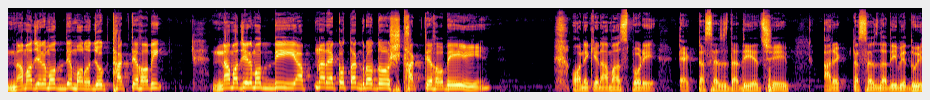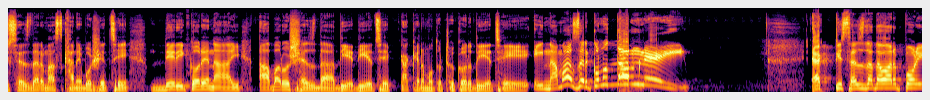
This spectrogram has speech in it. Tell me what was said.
নামাজের মধ্যে মনোযোগ থাকতে হবে। নামাজের মধ্যে আপনার একতাগ্রদোষ থাকতে হবে। অনেকে নামাজ পড়ে, একটা সেজদা দিয়েছে, আরেকটা সেজদা দিবে, দুই সেজদার মাঝখানে বসেছে, দেরি করে নাই, আবারও সেজদা দিয়ে দিয়েছে, কাকের মতো ঠুকর দিয়েছে। এই নামাজের কোনো দাম নেই। একটি সেজদা দেওয়ার পরে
